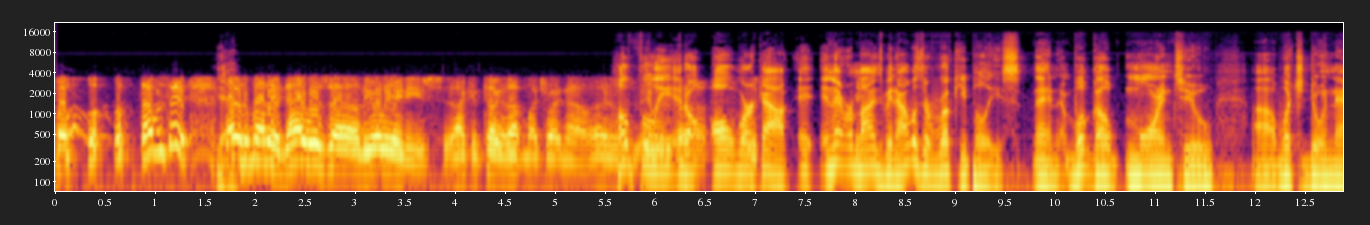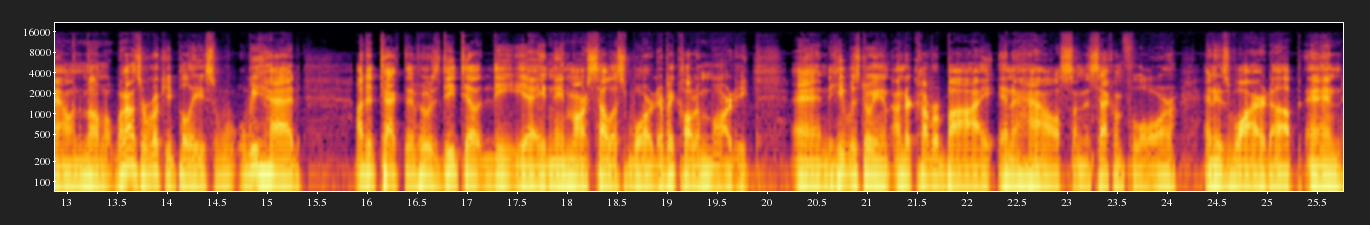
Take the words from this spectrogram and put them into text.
so that was it. Yeah. That was about it. That was uh, the early '80s. I can tell you that much right now. It hopefully it will uh, all work out. And that reminds me, I was a rookie police, and we'll go more into uh, what you're doing now in a moment. When I was a rookie police, we had a detective who was detailed at DEA named Marcellus Ward. Everybody called him Marty and he was doing an undercover buy in a house on the second floor, and he was wired up, and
